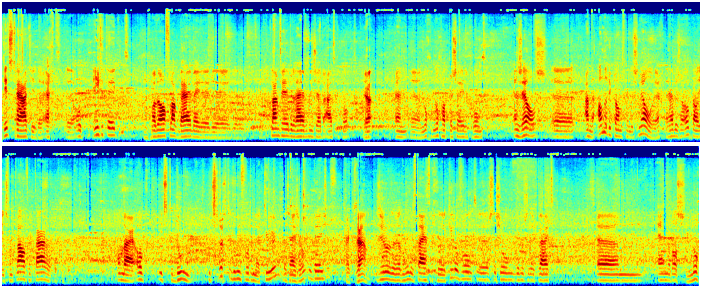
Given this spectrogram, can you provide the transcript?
dit straatje er echt ook ingetekend. Maar wel vlakbij bij de, de, de pluimveebedrijven die ze hebben uitgekocht. Ja. En uh, nog, nog wat percelen grond. En zelfs uh, aan de andere kant van de snelweg, daar hebben ze ook al iets van 12 hectare opgekocht. Om daar ook iets te doen, iets terug te doen voor de natuur. Daar zijn ze ook mee bezig. Kijk eens aan. Ze zullen er een 150 kilovolt uh, station willen ze kwijt. Um, en er was nog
